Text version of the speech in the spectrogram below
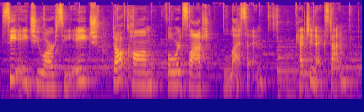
C H U R C H dot com forward slash lesson. Catch you next time.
